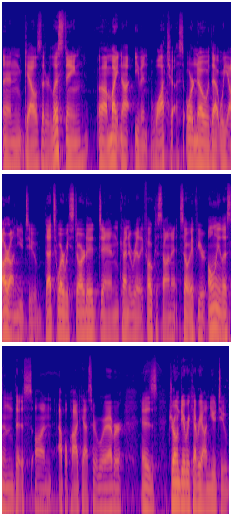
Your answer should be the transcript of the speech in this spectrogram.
and gals that are listening uh, might not even watch us or know that we are on YouTube. That's where we started and kind of really focus on it. So if you're only listening to this on Apple Podcasts or wherever, is Drone Deer Recovery on YouTube.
